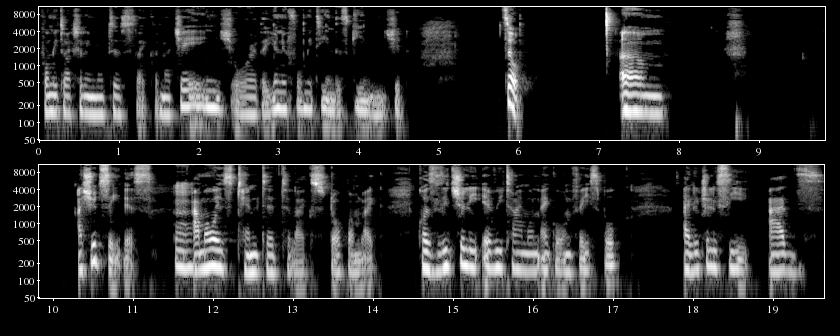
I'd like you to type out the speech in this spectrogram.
for me to actually notice like the change or the uniformity in the skin and shit. So, um, I should say this. Mm. I'm always tempted to like stop. I'm like, because literally every time when I go on Facebook, I literally see ads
